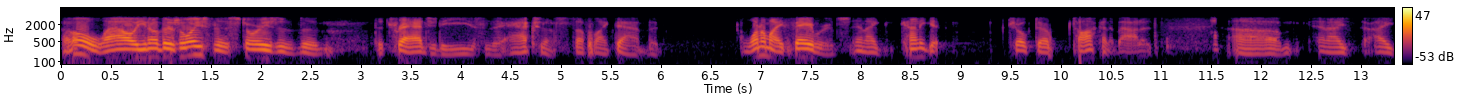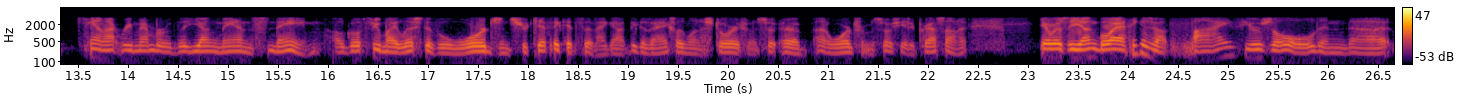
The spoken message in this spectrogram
Oh wow! You know, there's always the stories of the the tragedies, the accidents, stuff like that. But one of my favorites, and I kind of get choked up talking about it, um, and I I cannot remember the young man's name. I'll go through my list of awards and certificates that I got because I actually won a story from uh, an award from Associated Press on it. there was a young boy. I think he was about five years old, and uh,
